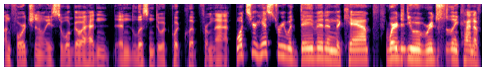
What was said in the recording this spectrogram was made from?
unfortunately. So we'll go ahead and, and listen to a quick clip from that. What's your history with David in the camp? Where did you originally kind of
